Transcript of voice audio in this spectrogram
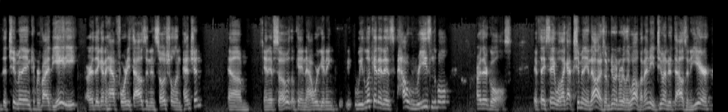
the 2 million can provide the 80. Are they going to have 40,000 in social and pension? Um, and if so, okay, now we're getting, we look at it as how reasonable are their goals? If they say, well, I got $2 million, I'm doing really well, but I need 200,000 a year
